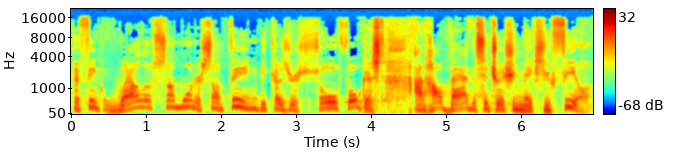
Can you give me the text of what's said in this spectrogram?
to think well of someone or something because you're so focused on how bad the situation makes you feel.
